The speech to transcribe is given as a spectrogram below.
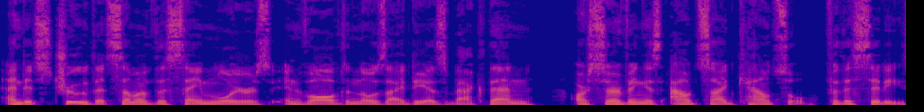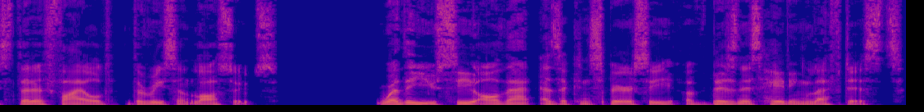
and it's true that some of the same lawyers involved in those ideas back then are serving as outside counsel for the cities that have filed the recent lawsuits. Whether you see all that as a conspiracy of business hating leftists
